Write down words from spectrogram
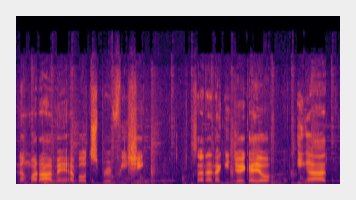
ng marami about spear fishing. Sana nag-enjoy kayo. Ingat!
